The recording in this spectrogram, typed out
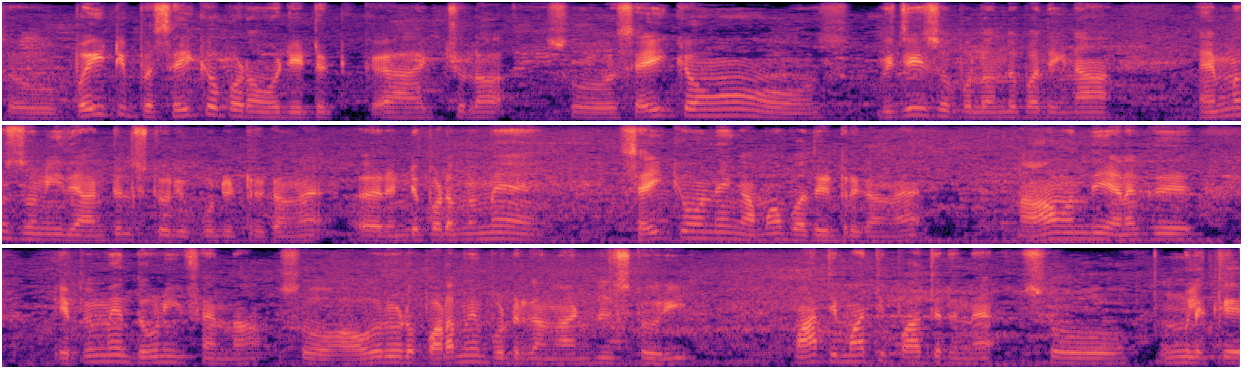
ஸோ போயிட்டு இப்போ சைக்கோ படம் ஓடிட்டுருக்கு ஆக்சுவலாக ஸோ சைக்கோவும் விஜய் சூப்பரில் வந்து பார்த்திங்கன்னா எம்எஸ் தோனி இது அன்டில் ஸ்டோரி போட்டுட்ருக்காங்க. ரெண்டு படமுமே சைக்கோ வந்து எங்கள் அம்மா பார்த்துக்கிட்டு இருக்காங்க நான் வந்து எனக்கு எப்பயுமே தோனி ஃபேன் தான். ஸோ அவரோட படமே போட்டிருக்காங்க அன்டில் ஸ்டோரி மாற்றி மாற்றி பார்த்துட்டுருந்தேன் ஸோ உங்களுக்கு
